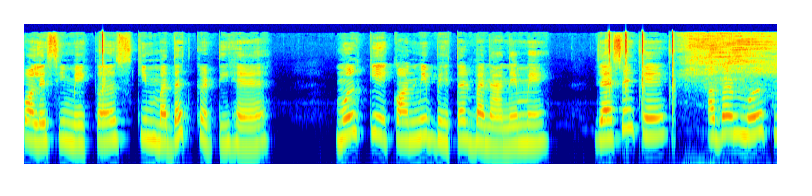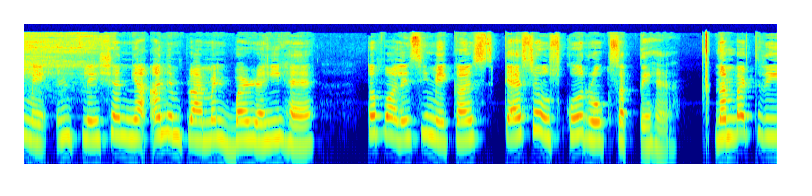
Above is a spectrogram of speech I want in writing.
policy makers की मदद करती है मुल्क की इकॉनमी बेहतर बनाने में। जैसे कि अगर मुल्क में इन्फ्लेशन या अनएम्प्लॉयमेंट बढ़ रही है तो पॉलिसी मेकर्स कैसे उसको रोक सकते हैं? नंबर थ्री,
